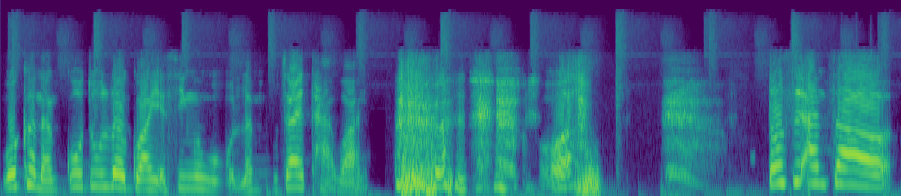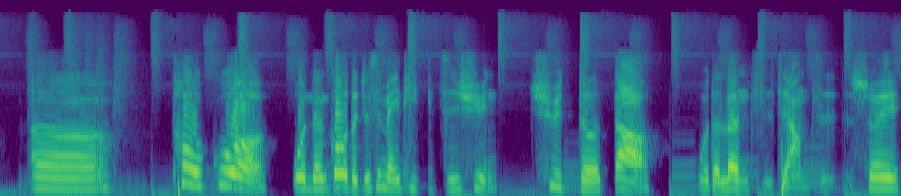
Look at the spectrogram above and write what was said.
我可能过度乐观，也是因为我人不在台湾，我都是按照呃透过我能够的，就是媒体资讯去得到我的认知这样子，所以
